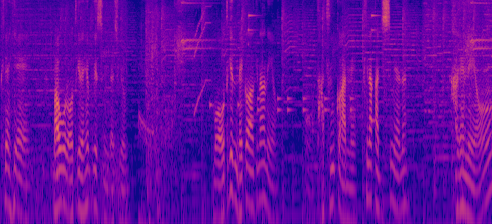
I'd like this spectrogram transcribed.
그냥 얘 마법으로 어떻게든 해보겠습니다 지금. 뭐 어떻게든 될 것 같긴 하네요. 어, 다 죽을 것 같네. 피나까지 쓰면은 가겠네요.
